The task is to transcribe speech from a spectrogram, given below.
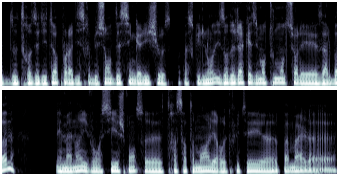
d'autres éditeurs pour la distribution des single issues, parce qu'ils ont, ils ont déjà quasiment tout le monde sur les albums. Mais maintenant, ils vont aussi, je pense, euh, très certainement aller recruter euh, pas mal.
